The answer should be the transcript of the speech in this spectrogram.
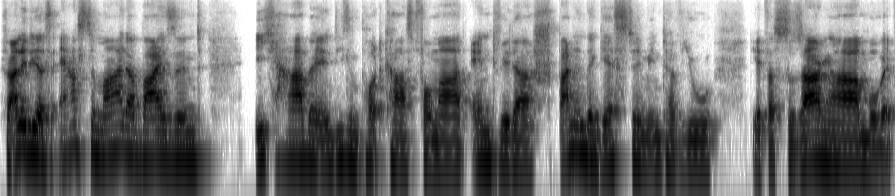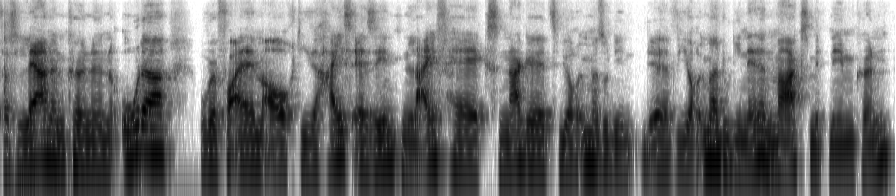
Für alle, die das erste Mal dabei sind, ich habe in diesem Podcast-Format entweder spannende Gäste im Interview, die etwas zu sagen haben, wo wir etwas lernen können oder wo wir vor allem auch diese heiß ersehnten Lifehacks, Nuggets, wie auch immer so die, äh, wie auch immer du die nennen magst, mitnehmen können.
